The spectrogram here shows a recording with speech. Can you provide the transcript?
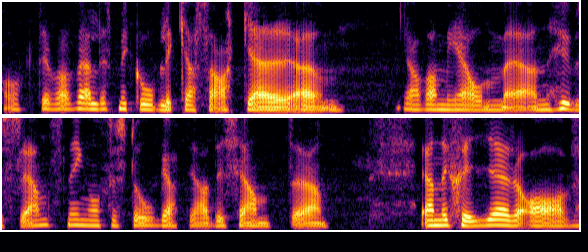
och det var väldigt mycket olika saker. Ehm, jag var med om en husrensning och förstod att jag hade känt eh, energier av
